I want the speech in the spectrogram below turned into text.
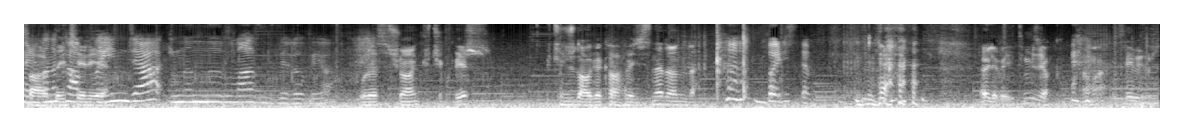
karavanı Sardı içeriye. kaplayınca inanılmaz güzel oluyor. Burası şu an küçük bir üçüncü dalga kahvecisine döndü. Barista mı? Öyle bir eğitimimiz yok ama seviyoruz.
